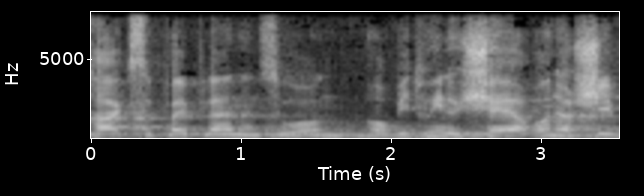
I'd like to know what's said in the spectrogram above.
tracks, the pipeline, and so on, or between a shared ownership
